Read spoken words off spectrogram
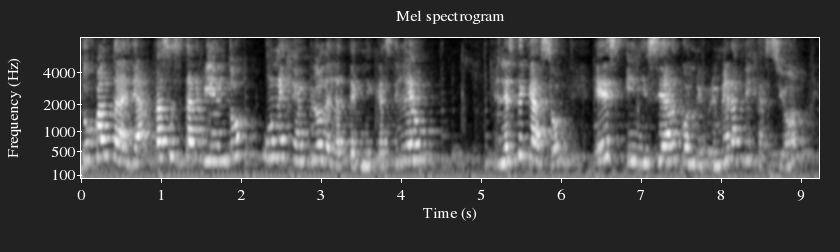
tu pantalla vas a estar viendo un ejemplo de la técnica sileo. En este caso es iniciar con mi primera fijación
